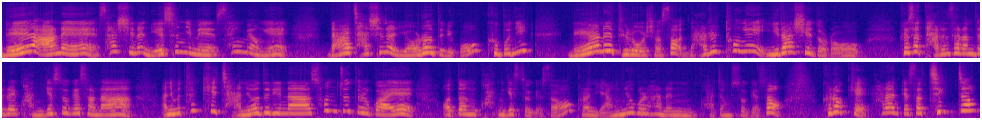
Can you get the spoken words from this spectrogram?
내 안에 사실은 예수님의 생명에 나 자신을 열어드리고 그분이 내 안에 들어오셔서 나를 통해 일하시도록 그래서 다른 사람들의 관계 속에서나 아니면 특히 자녀들이나 손주들과의 어떤 관계 속에서 그런 양육을 하는 과정 속에서 그렇게 하나님께서 직접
